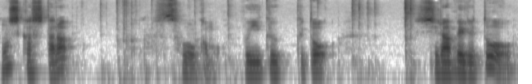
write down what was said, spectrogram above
もしかしたら、そうかも。VCook と調べると、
